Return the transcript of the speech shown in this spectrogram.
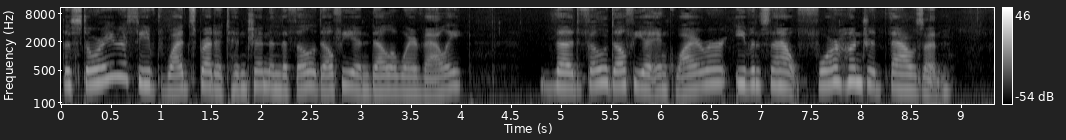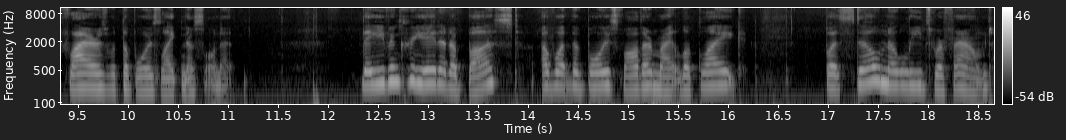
The story received widespread attention in the Philadelphia and Delaware Valley. The Philadelphia Inquirer even sent out 400,000 flyers with the boy's likeness on it. They even created a bust of what the boy's father might look like, but still no leads were found.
